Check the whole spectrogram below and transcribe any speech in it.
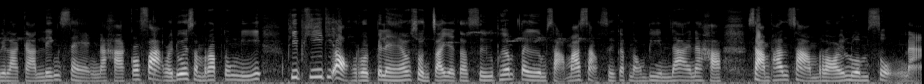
เวลาการเร่งแซงนะคะ ก็ฝากไว้ด้วยสำหรับตรงนี้ พี่ๆที่ออกรถไปแล้วสนใจอยากจะซื้อเพิ่มเติมสามารถสั่งซื้อกับน้องบีมได้นะคะ 3,300 รวมส่งนะ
